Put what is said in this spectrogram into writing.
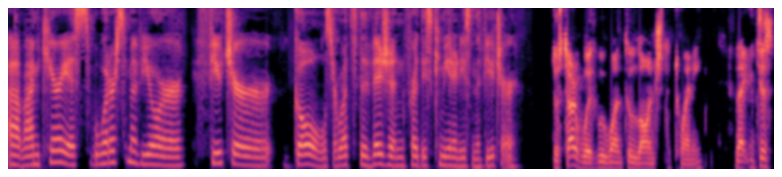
Um, I'm curious, what are some of your future goals or what's the vision for these communities in the future? to start with, we want to launch the 20. Like just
